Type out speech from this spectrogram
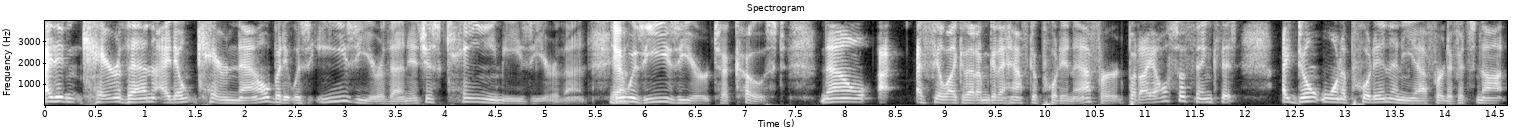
I didn't care then. I don't care now, but it was easier then. It just came easier then. Yeah. It was easier to coast. Now, I, I feel like that I'm going to have to put in effort, but I also think that I don't want to put in any effort if it's not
